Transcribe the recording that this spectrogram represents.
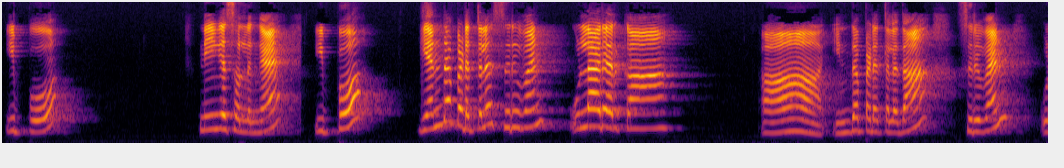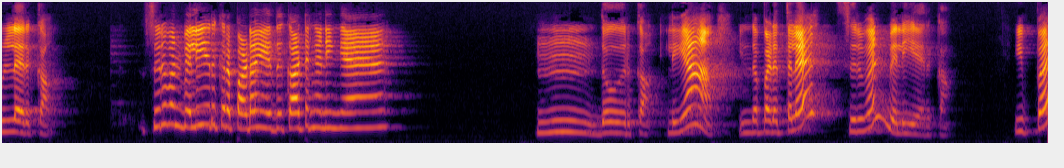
இப்போ நீங்க சொல்லுங்க. இப்போ எந்த படத்துல சிறுவன் உள்ளார இருக்கான்? ஆ இந்த படத்துல தான் சிறுவன் உள்ள இருக்கான். சிறுவன் வெளியே இருக்கிற படம் எது? காட்டுங்க நீங்க. ம் தோ இருக்கான். இல்லையா? இந்த படத்துல சிறுவன் வெளியே இருக்கான். இப்ப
